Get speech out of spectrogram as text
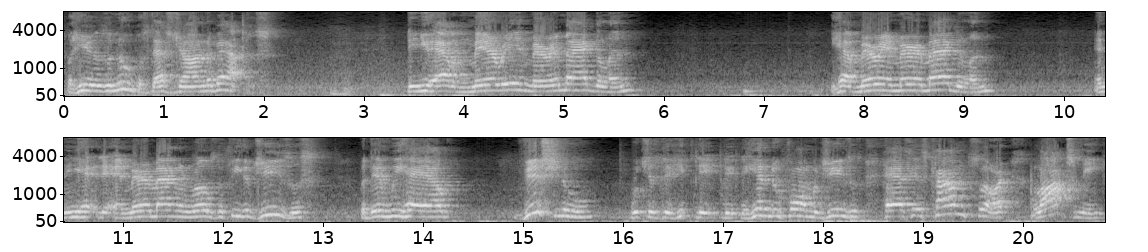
But here's Anubis, that's John the Baptist. Mm-hmm. Then you have Mary and Mary Magdalene. You have Mary and Mary Magdalene. And you have, and Mary Magdalene rubs the feet of Jesus. But then we have Vishnu which is the, the, the, Hindu form of Jesus, has his consort, Lakshmi,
